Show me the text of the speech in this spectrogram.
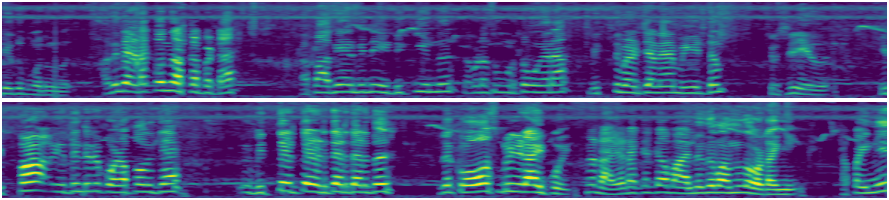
ചെയ്തു പോരുന്നത്. അതിന്റെ ഇടയ്ക്കൊന്ന് നഷ്ടപ്പെട്ടെ അപ്പോൾ അത് ഞാൻ പിന്നെ ഇടുക്കി നിന്ന് നമ്മുടെ സുഹൃത്ത് മുഖേന വിത്ത് മേടിച്ചാണ് ഞാൻ വീണ്ടും കൃഷി ചെയ്തത്. ഇപ്പോൾ ഇതിന്റെ ഒരു കുഴപ്പമെന്ന് വെച്ചാൽ വിത്ത് എടുത്ത് എടുത്തെടുത്തെടുത്ത് ഇത് ക്രോസ് ബ്രീഡായി പോയി കേട്ടോ ഇടയ്ക്കൊക്കെ വലുത് വന്ന് തുടങ്ങി. അപ്പൊ ഇനി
